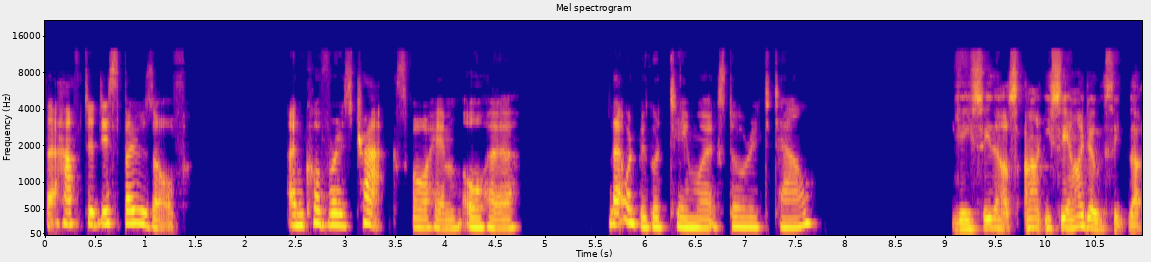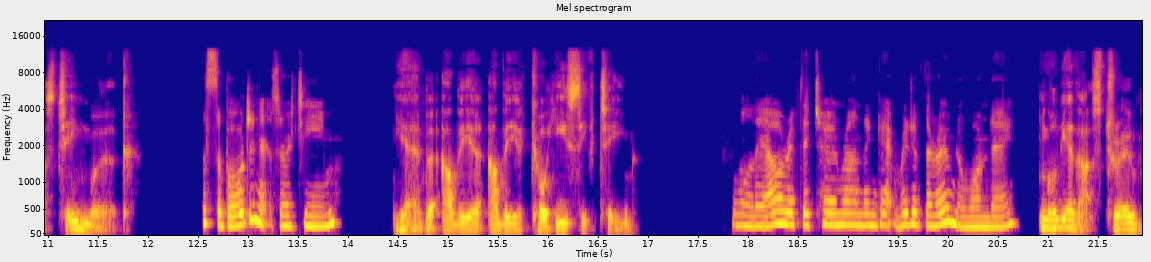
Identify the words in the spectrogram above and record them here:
that have to dispose of and cover his tracks for him or her. That would be a good teamwork story to tell. Yeah, you see, that's you see, I don't think that's teamwork. The subordinates are a team. Yeah, but are they a, are they a cohesive team? Well, they are if they turn around and get rid of their owner one day. Well, yeah, that's true.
